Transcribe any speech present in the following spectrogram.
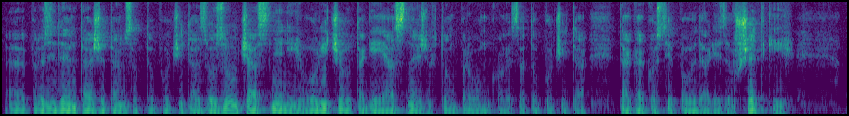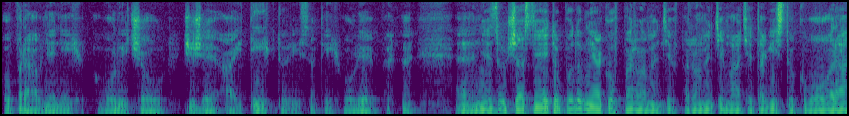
prezidenta, že tam sa to počíta zo zúčastnených voličov, tak je jasné, že v tom prvom kole sa to počíta tak, ako ste povedali, zo všetkých oprávnených voličov, čiže aj tých, ktorí sa tých volieb e, nezúčastnia. Je to podobne ako v parlamente. V parlamente máte takisto kvóra,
